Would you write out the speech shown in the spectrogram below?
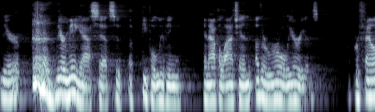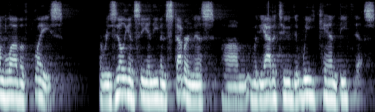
there, there are many assets of, of people living in Appalachia and other rural areas. A profound love of place, a resiliency and even stubbornness um, with the attitude that we can beat this,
